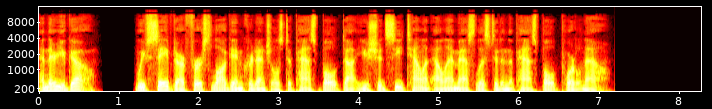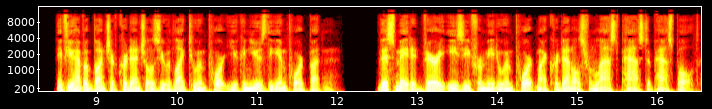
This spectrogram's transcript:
And there you go. We've saved our first login credentials to PassBolt. You should see Talent LMS listed in the PassBolt portal now. If you have a bunch of credentials you would like to import, you can use the import button. This made it very easy for me to import my credentials from LastPass to PassBolt.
